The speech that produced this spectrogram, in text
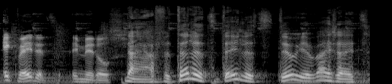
Ik weet het inmiddels. Nou ja, vertel het, deel het, deel je wijsheid.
